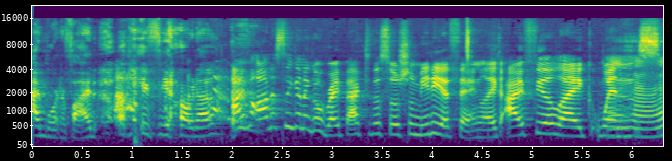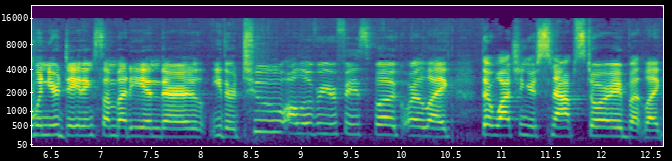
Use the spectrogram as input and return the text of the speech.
I'm mortified. Okay, Fiona. I'm honestly gonna go right back to the social media thing. Like I feel like when when you're dating somebody and they're either too all over your Facebook or like they're watching your Snap story, but like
